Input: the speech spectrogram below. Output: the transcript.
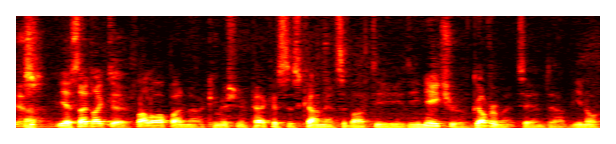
Yes. Uh, Yes, I'd like to follow up on uh, Commissioner Pecas's comments about the, the nature of government. And, uh, you know,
